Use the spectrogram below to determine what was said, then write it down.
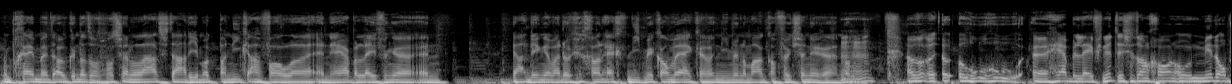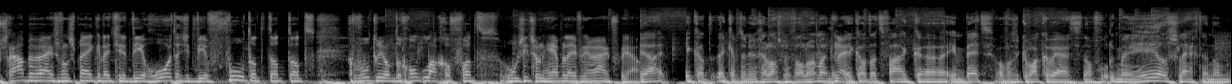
op een gegeven moment ook, en dat was een laatste stadium, ook paniekaanvallen en herbelevingen. En ja, dingen waardoor je gewoon echt niet meer kan werken, niet meer normaal kan functioneren. Mm -hmm. Hoe, hoe uh, herbeleef je het? Is het dan gewoon midden op straat bij wijze van spreken dat je het weer hoort, dat je het weer voelt, dat, dat, dat gevoel toen je op de grond lag? Of wat, hoe ziet zo'n herbeleving eruit voor jou? Ja, ik, had, ik heb er nu geen last meer van hoor, maar nee. ik had dat vaak uh, in bed. Of als ik wakker werd, dan voelde ik me heel slecht. En dan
